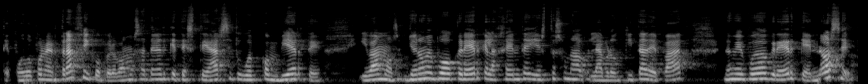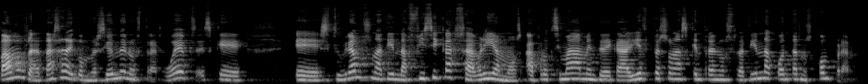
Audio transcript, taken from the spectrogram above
Te puedo poner tráfico, pero vamos a tener que testear si tu web convierte. Y vamos, yo no me puedo creer que la gente, y esto es una, la bronquita de Pat, no me puedo creer que no sepamos la tasa de conversión de nuestras webs. Es que eh, si tuviéramos una tienda física, sabríamos aproximadamente de cada 10 personas que entran en nuestra tienda cuántas nos compran.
